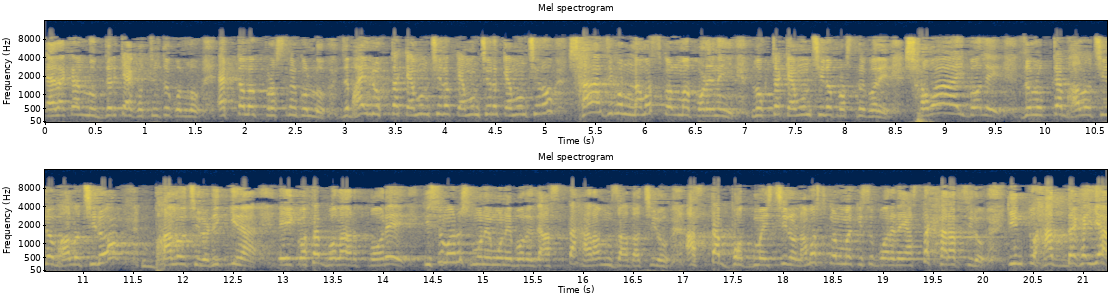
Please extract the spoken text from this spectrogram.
এলাকার লোকদেরকে একত্রিত করল। একটা লোক প্রশ্ন করল যে, ভাই, লোকটা কেমন ছিল কেমন ছিল কেমন ছিল? সারা জীবন নামাজ কলমা পড়ে নেই। লোকটা কেমন ছিল? প্রশ্ন করে। সবাই বলে যে লোকটা ভালো ছিল ভালো ছিল ভালো ছিল, ঠিক কিনা? এই কথা বলার পরে কিছু মানুষ মনে মনে বলে যে আস্তা হারাম জাদা ছিল আস্তা বদমাইশ ছিল, নামাজ কলমা কিছু পড়ে নাই আস্তা খারাপ ছিল। কিন্তু হাত দেখাইয়া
